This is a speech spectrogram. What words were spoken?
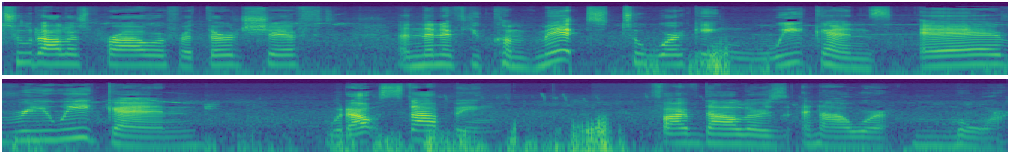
$2 per hour for third shift. And then if you commit to working weekends every weekend without stopping, $5 an hour more.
